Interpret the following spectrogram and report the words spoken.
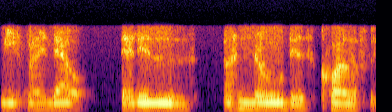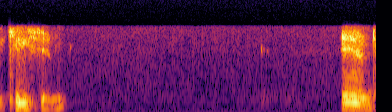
we find out that it is a no disqualification. And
